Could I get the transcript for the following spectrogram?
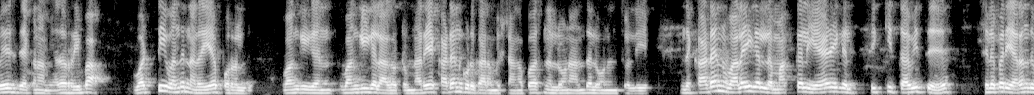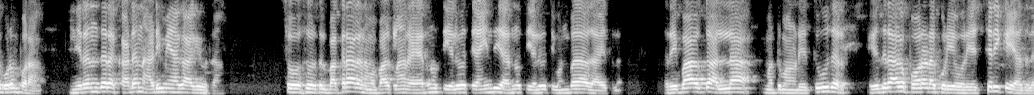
பேஸ்டு எக்கனாமி அதாவது ரிபா. வட்டி வந்து நிறைய பொருள்து. வங்கிகள் வங்கிகள் ஆகட்டும் நிறைய கடன் கொடுக்க ஆரம்பிச்சிட்டாங்க. பர்சனல் லோன் அந்த லோனுன்னு சொல்லி. இந்த கடன் வலைகள்ல மக்கள் ஏழைகள் சிக்கி தவித்து சில பேர் இறந்து கூட போறாங்க. நிரந்தர கடன் அடிமையாக ஆகிவிடுறாங்க. ஸோ சூரத்தில் பக்ரால நம்ம பார்க்கலாம். இரநூத்தி எழுவத்தி ஐந்து இரநூத்தி எழுவத்தி ஒன்பதாவது ஆயத்துல. ரிபாவுக்கு அல்லாஹ் மற்றும் அவனுடைய தூதர் எதிராக போராடக்கூடிய ஒரு எச்சரிக்கை அதுல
